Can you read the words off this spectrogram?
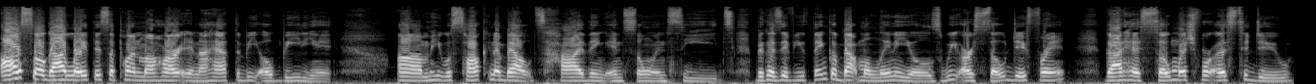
also, God laid this upon my heart, and I have to be obedient. Um, he was talking about tithing and sowing seeds. Because if you think about millennials, we are so different. God has so much for us to do.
